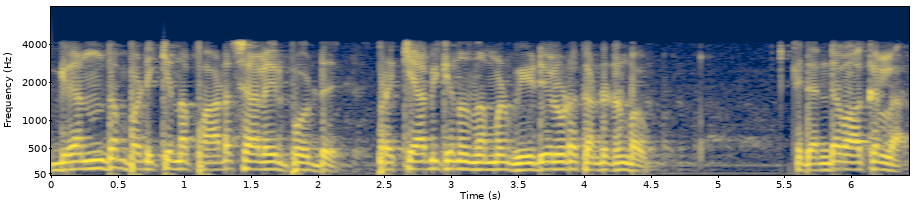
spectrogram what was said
ഗ്രന്ഥം പഠിക്കുന്ന പാഠശാലയിൽ പോയിട്ട് പ്രഖ്യാപിക്കുന്നത് നമ്മൾ വീഡിയോയിലൂടെ കണ്ടിട്ടുണ്ടാവും. ഇതെന്റെ വാക്കല്ല.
